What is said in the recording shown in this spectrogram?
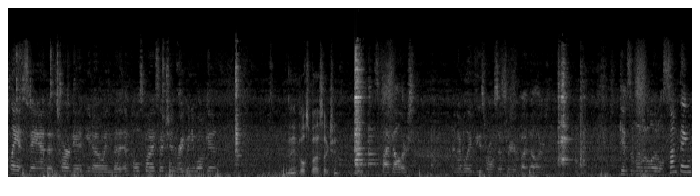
plant stand at Target, you know, in the impulse buy section right when you walk in. The impulse buy section. It's five dollars. And I believe these were also three or five dollars. Gives a little little something.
